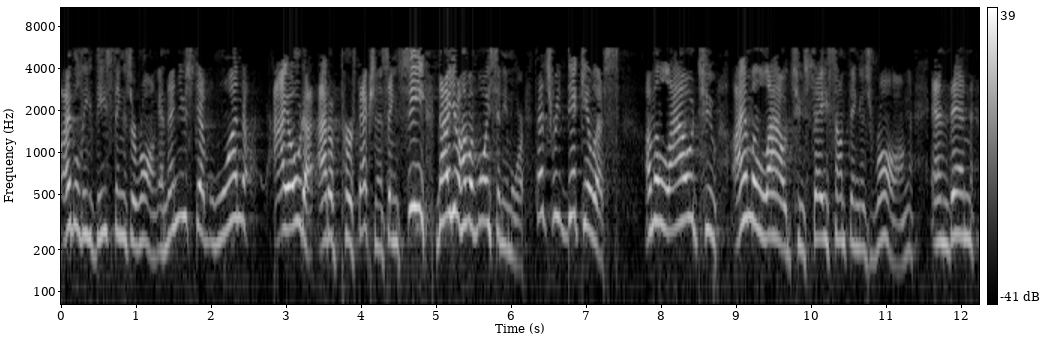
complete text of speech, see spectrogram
I believe these things are wrong. And then you step one iota out of perfection and saying, see, now you don't have a voice anymore. That's ridiculous. I'm allowed to, I'm allowed to say something is wrong and then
